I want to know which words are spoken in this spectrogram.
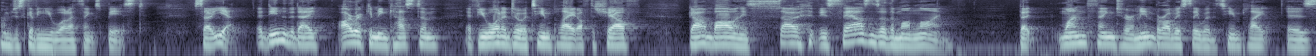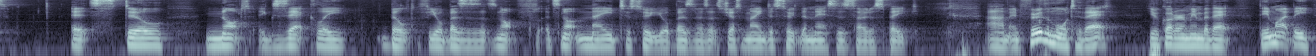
I'm just giving you what I think's best. So yeah, at the end of the day, I recommend custom. If you want to do a template off the shelf, go and buy one. There's so there's thousands of them online. But one thing to remember, obviously, with a template is it's still not exactly built for your business. It's not it's not made to suit your business. It's just made to suit the masses, so to speak. Um, and furthermore to that, you've got to remember that there might be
